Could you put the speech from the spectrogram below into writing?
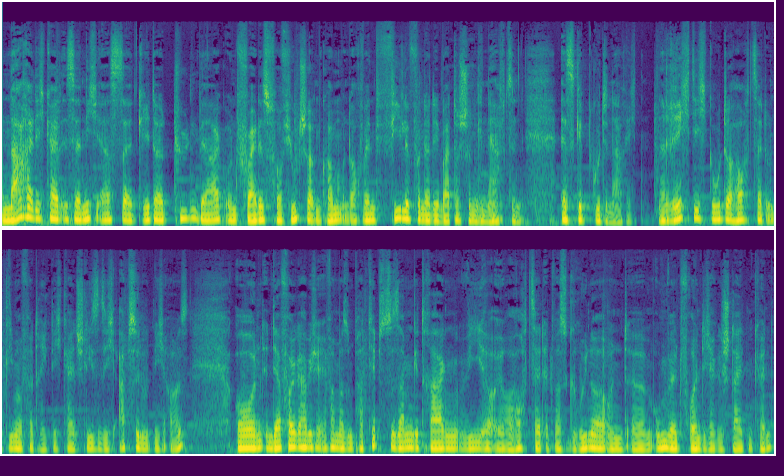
Nachhaltigkeit ist ja nicht erst seit Greta Thunberg und Fridays for Future im Kommen und auch wenn viele von der Debatte schon genervt sind, es gibt gute Nachrichten. Eine richtig gute Hochzeit und Klimaverträglichkeit schließen sich absolut nicht aus. Und in der Folge habe ich euch einfach mal so ein paar Tipps zusammengetragen, wie ihr eure Hochzeit etwas grüner und ähm, umweltfreundlicher gestalten könnt.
